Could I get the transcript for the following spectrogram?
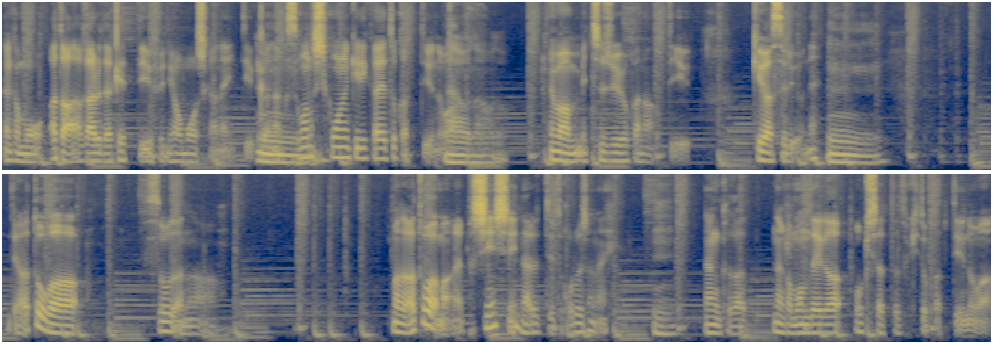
なんかもうあとは上がるだけっていうふうに思うしかないっていうか,、うん。なんかそこの思考の切り替えとかっていうのは、なるほど。まあ、めっちゃ重要かなっていう気はするよね。うん。であとはそうだな。まああとはまあやっぱ真摯になるっていうところじゃない？うん。なんかがなんか問題が起きちゃった時とかっていうのは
